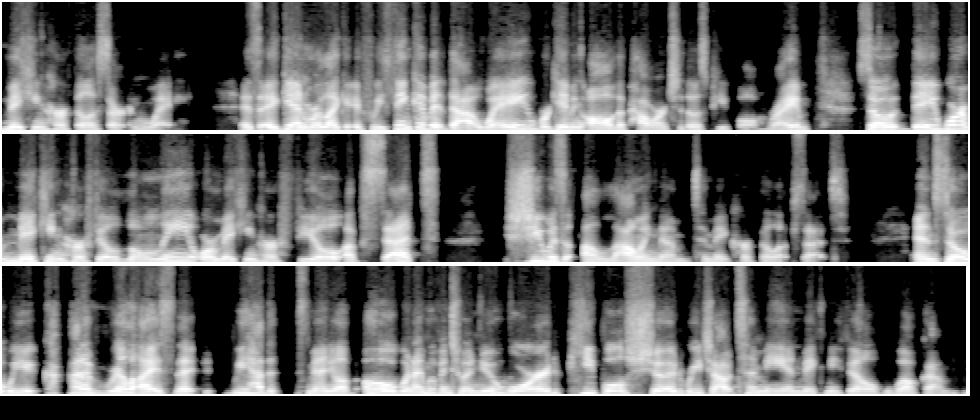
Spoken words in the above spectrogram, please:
making her feel a certain way. It's again, we're like, if we think of it that way, we're giving all the power to those people, right? So they weren't making her feel lonely or making her feel upset. She was allowing them to make her feel upset. And so we kind of realized that we had this manual of, oh, when I move into a new ward, people should reach out to me and make me feel welcome.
